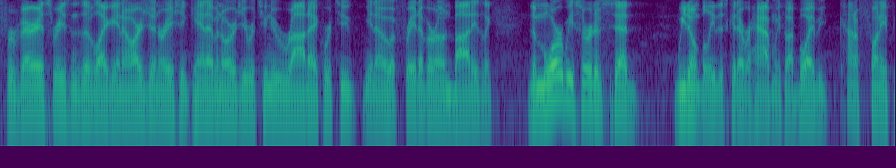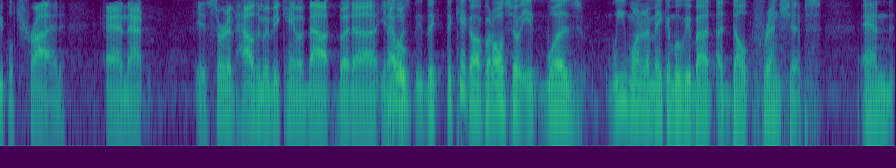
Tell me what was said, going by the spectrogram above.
For various reasons of like, you know, our generation can't have an orgy, we're too neurotic, we're too, you know, afraid of our own bodies. Like the more we sort of said we don't believe this could ever happen, we thought, boy, it'd be kind of funny if people tried. And that is sort of how the movie came about. But uh, you know, that was the, the, the kickoff, but also it was we wanted to make a movie about adult friendships. And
